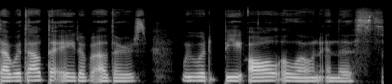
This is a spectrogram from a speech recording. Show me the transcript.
that without the aid of others, we would be all alone in this.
